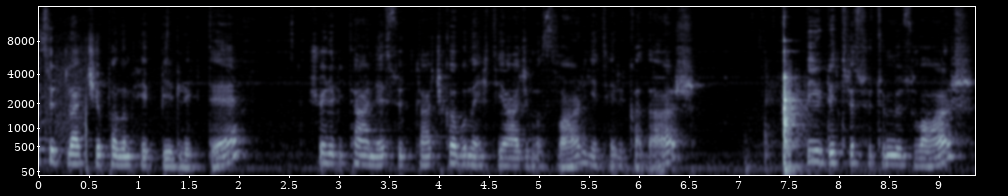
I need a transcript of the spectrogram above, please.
sütlaç yapalım hep birlikte. Şöyle bir tane sütlaç kabına ihtiyacımız var. Yeteri kadar. 1 litre sütümüz var.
